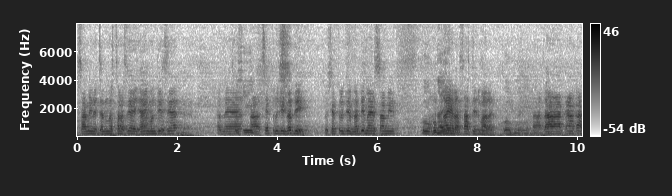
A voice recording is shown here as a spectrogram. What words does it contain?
સ્વામીને જન્મસ્થળ છે ત્યાં મંદિર છે. અને આ શેત્રુજી નદી તો શેત્રુજી નદીમાં એ સ્વામી ખૂબ ખૂબ નાયેલા. નાયેલા મહારાજ. ખૂબ નાયેલા હા, આ- આ- આ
